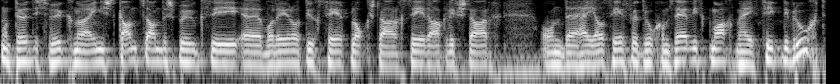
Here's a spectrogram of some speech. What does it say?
Und dort ist es wirklich noch ein ganz anderes Spiel gewesen. Äh, Valero natürlich sehr blockstark, sehr angriffsstark und äh, haben auch sehr viel Druck am Service gemacht. Wir haben Zeit gebraucht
